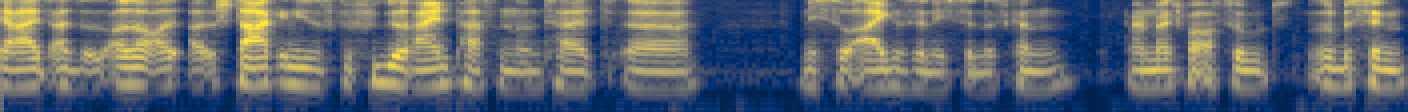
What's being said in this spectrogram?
halt, also, also stark in dieses Gefüge reinpassen und halt äh, nicht so eigensinnig sind. Das kann man manchmal auch so, so ein bisschen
